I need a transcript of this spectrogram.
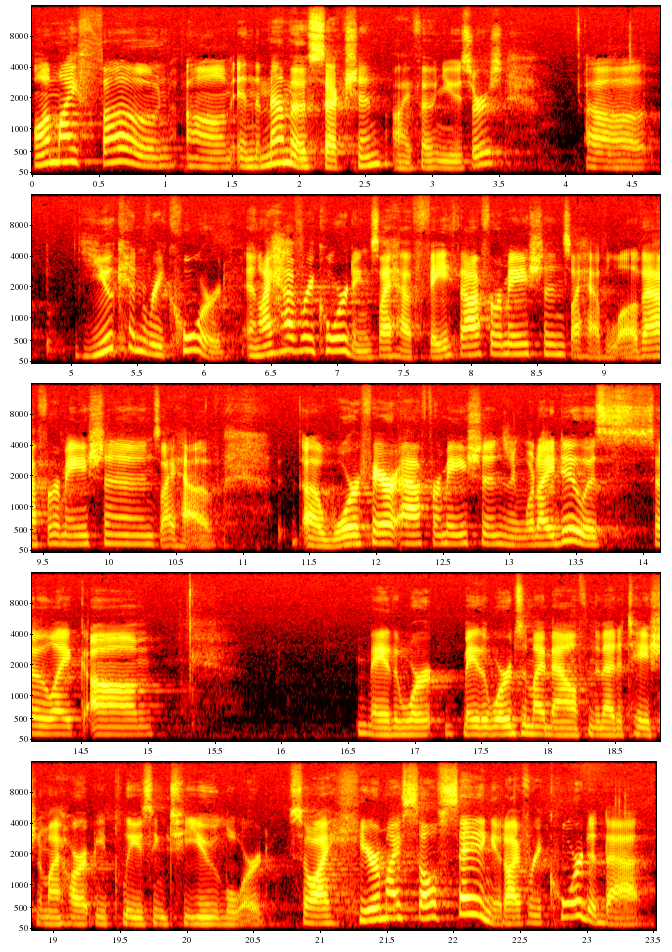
On my phone, um, in the memo section, iPhone users, uh, you can record, and I have recordings. I have faith affirmations, I have love affirmations, I have uh, warfare affirmations, and what I do is so like. Um, May the, word, may the words of my mouth and the meditation of my heart be pleasing to you, Lord. So I hear myself saying it. I've recorded that.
